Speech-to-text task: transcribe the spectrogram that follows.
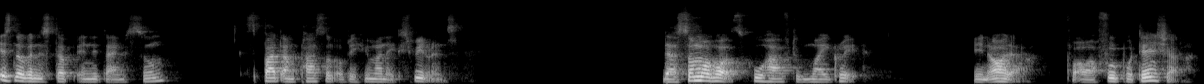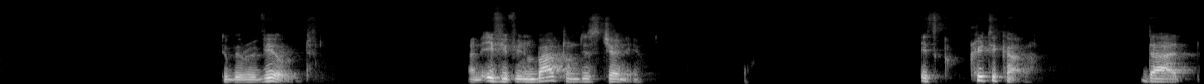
is not going to stop anytime soon. It's part and parcel of the human experience. There are some of us who have to migrate in order for our full potential to be revealed. And if you've embarked on this journey, it's critical that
